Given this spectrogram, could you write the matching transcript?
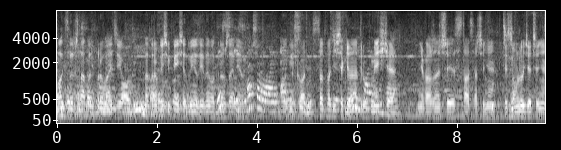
Max Verstappen prowadził. Nadrobiliśmy 50 minut jednym okrążeniem. Dokładnie. 120 km w mieście. Nieważne czy jest stacja czy nie. Czy są ludzie czy nie.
